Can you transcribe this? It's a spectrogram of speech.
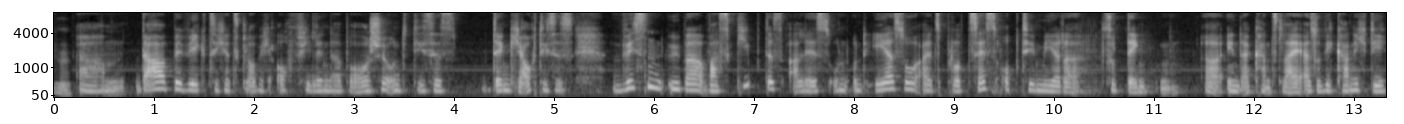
Mhm. Ähm, da bewegt sich jetzt, glaube ich, auch viel in der Branche und dieses denke ich auch dieses Wissen über, was gibt es alles und, und eher so als Prozessoptimierer zu denken äh, in der Kanzlei. Also wie kann ich die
